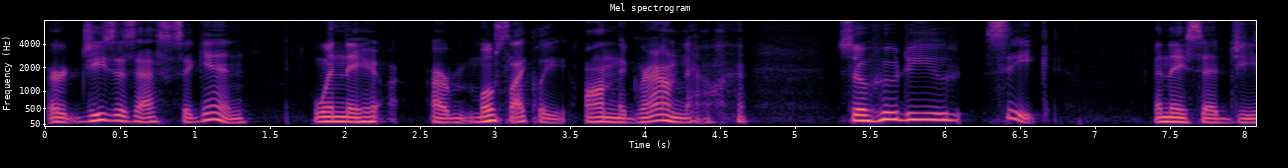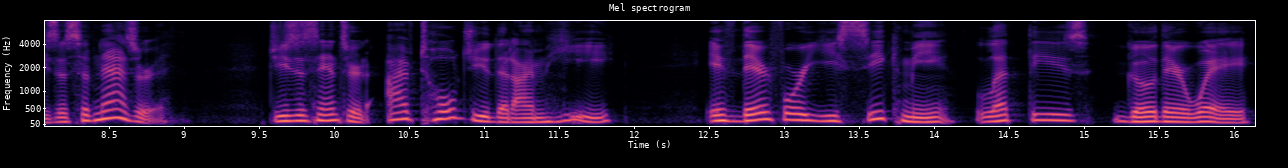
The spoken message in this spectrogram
or Jesus asks again when they are most likely on the ground now. so who do you seek? And they said, Jesus of Nazareth. Jesus answered, I've told you that I'm he. If therefore ye seek me, let these go their way,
